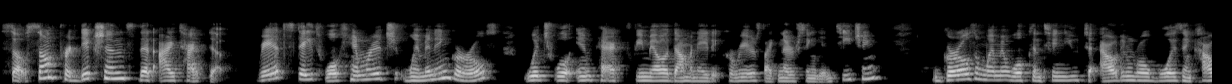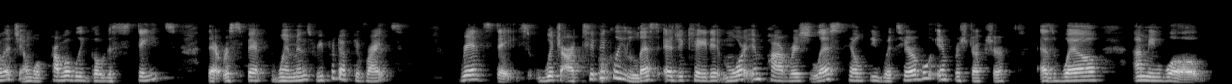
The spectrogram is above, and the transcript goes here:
So, some predictions that I typed up. Red states will hemorrhage women and girls, which will impact female dominated careers like nursing and teaching. Girls and women will continue to out enroll boys in college and will probably go to states that respect women's reproductive rights red states, which are typically less educated, more impoverished, less healthy, with terrible infrastructure as well. I mean, will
